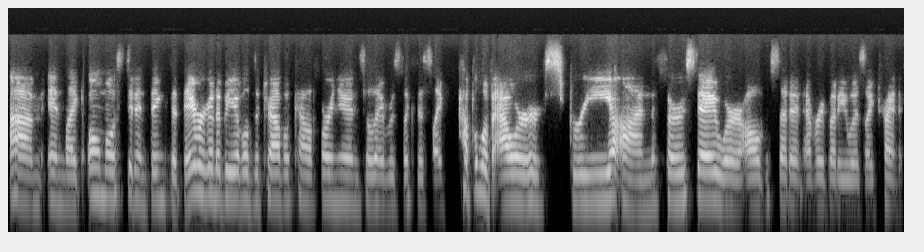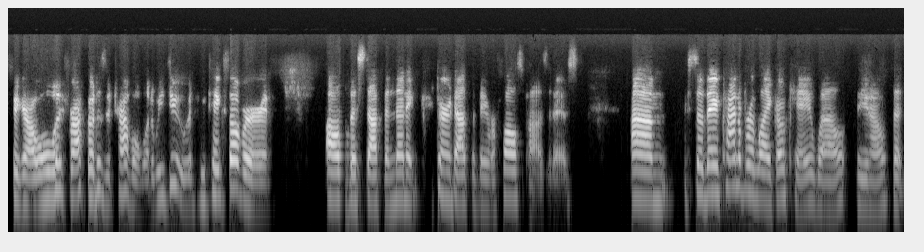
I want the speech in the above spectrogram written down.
um, and like almost didn't think that they were going to be able to travel California. And so there was like this like couple of hour spree on Thursday where all of a sudden everybody was like trying to figure out, well, if Rocco doesn't travel, what do we do? And who takes over? And all this stuff. And then it turned out that they were false positives. Um, so they kind of were like, okay, well, you know, that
